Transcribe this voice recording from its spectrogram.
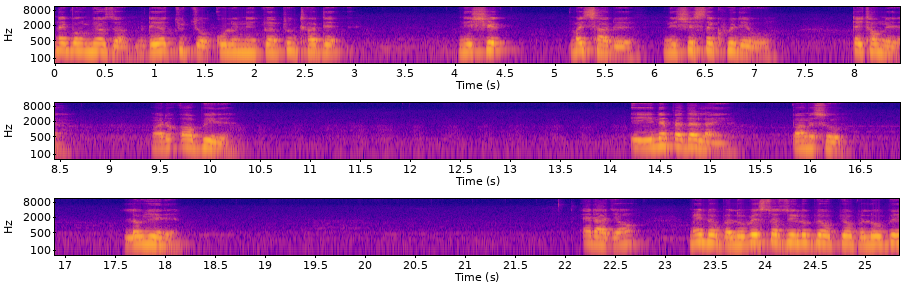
နှိပ်ပုံမျိုးစွာမတရားကျူးကျော်ကိုလိုနီကြံပြုတ်ထားတဲ့နေရှိမိုက်စာတွေနေရှိစိတ်ခွေးတွေကိုတိတ်ထုတ်နေတာ ငါတို့အောက်ပြီးတယ်အေးနဲ့ပတ်သက်လာရင်ဘာမဆိုလုပ်ရတယ်အဲ့ဒါကြောင့်မင်းတို့ဘလို့ပဲဆွဆွလို့ပြောပြောဘလို့ပဲ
